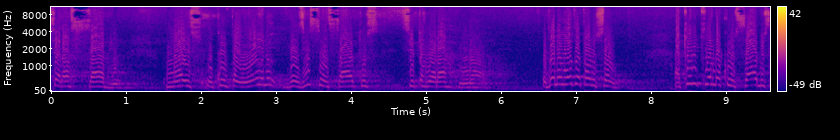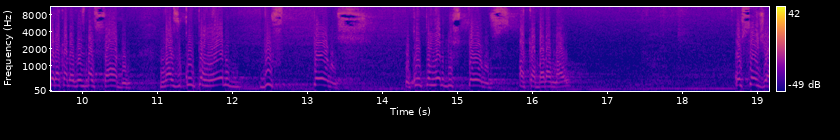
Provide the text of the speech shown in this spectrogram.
será sábio, mas o companheiro dos insensatos se tornará mau. Eu vou ler uma outra tradução. Aquele que anda com os sábios será cada vez mais sábio, mas o companheiro dos tolos, o companheiro dos tolos acabará mal. Ou seja,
